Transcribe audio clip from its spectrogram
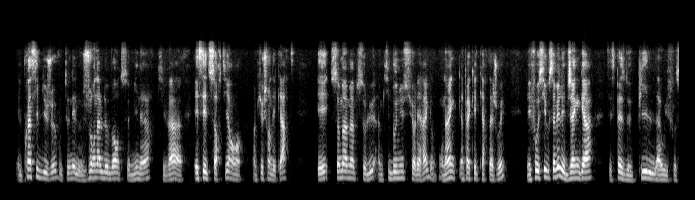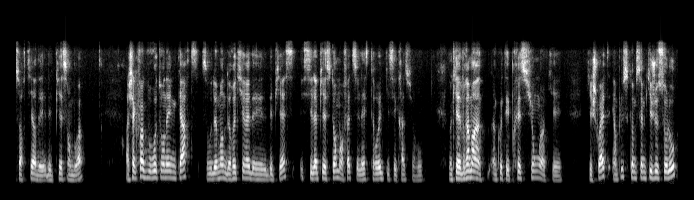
Et le principe du jeu, vous tenez le journal de bord de ce mineur qui va essayer de sortir en, piochant des cartes et summum absolu, un petit bonus sur les règles. On a un, paquet de cartes à jouer, mais il faut aussi, vous savez, les Jenga, ces espèces de piles là où il faut sortir des, pièces en bois. À chaque fois que vous retournez une carte, ça vous demande de retirer des, pièces, et si la pièce tombe, en fait, c'est l'astéroïde qui s'écrase sur vous. Donc il y a vraiment un, côté pression euh, qui est, qui est chouette, et en plus, comme c'est un petit jeu solo,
